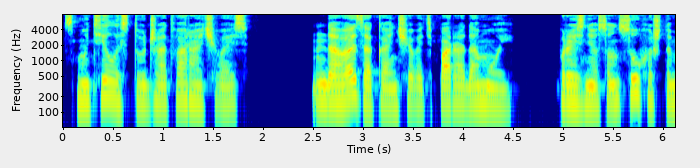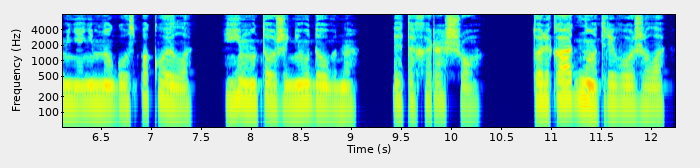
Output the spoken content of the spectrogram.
смутилась, тут же отворачиваясь. «Давай заканчивать, пора домой», — произнес он сухо, что меня немного успокоило. Ему тоже неудобно. Это хорошо. Только одно тревожило —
